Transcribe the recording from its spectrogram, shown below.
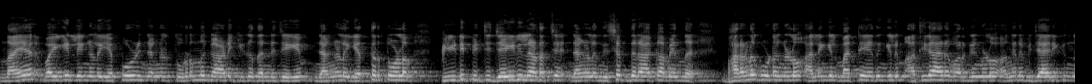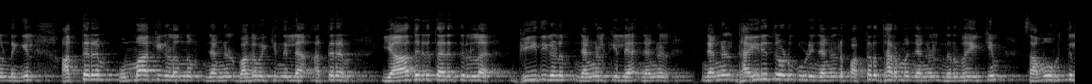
നയവൈകല്യങ്ങൾ എപ്പോഴും ഞങ്ങൾ തുറന്നു കാണിക്കുക തന്നെ ചെയ്യും. ഞങ്ങൾ എത്രത്തോളം പീഡിപ്പിച്ച് ജയിലിലടച്ച് ഞങ്ങളെ നിശബ്ദരാക്കാമെന്ന് ഭരണകൂടങ്ങളോ അല്ലെങ്കിൽ മറ്റേതെങ്കിലും അധികാരവർഗങ്ങളോ അങ്ങനെ വിചാരിക്കുന്നുണ്ടെങ്കിൽ അത്തരം ഉമ്മാക്കികളൊന്നും ഞങ്ങൾ വകവയ്ക്കുന്നില്ല അത്തരം യാതൊരു തരത്തിലുള്ള ഭീതികളും ഞങ്ങൾക്കില്ല. ഞങ്ങൾ ഞങ്ങൾ ധൈര്യത്തോടു കൂടി ഞങ്ങളുടെ പത്രധർമ്മം ഞങ്ങൾ നിർവഹിക്കും. സമൂഹത്തിൽ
